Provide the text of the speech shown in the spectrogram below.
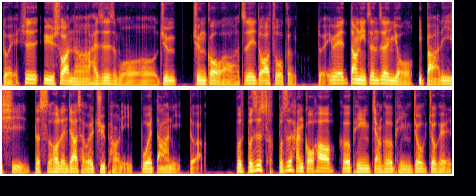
对，就是预算啊，还是什么军军购啊，这些都要做更对。因为当你真正有一把利器的时候，人家才会惧怕你，不会打你，对吧？不，不是，不是喊口号和平讲和平就就可以。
